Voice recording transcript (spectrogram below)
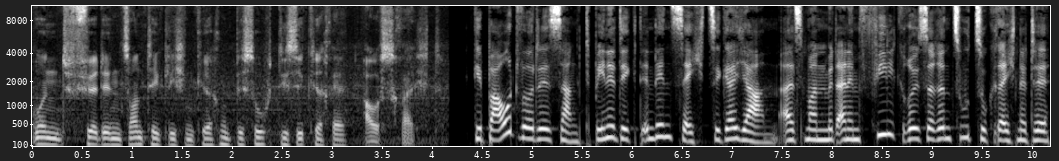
und für den sonntäglichen Kirchenbesuch diese Kirche ausreicht. Gebaut wurde St. Benedikt in den 60er Jahren, als man mit einem viel größeren Zuzug rechnete,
